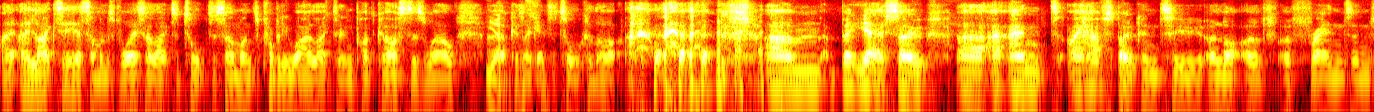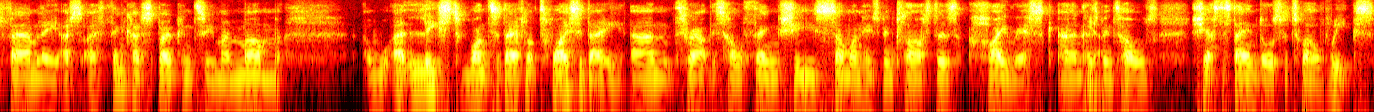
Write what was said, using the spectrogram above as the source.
I, I like to hear someone's voice. I like to talk to someone. It's probably why I like doing podcasts as well. Yeah, Because I get to talk a lot. um, but yeah, so, uh, and I have spoken to a lot of, of friends and family. I think I've spoken to my mum at least once a day, if not twice a day, um, throughout this whole thing. She's someone who's been classed as high risk and has Yeah. been told she has to stay indoors for 12 weeks.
